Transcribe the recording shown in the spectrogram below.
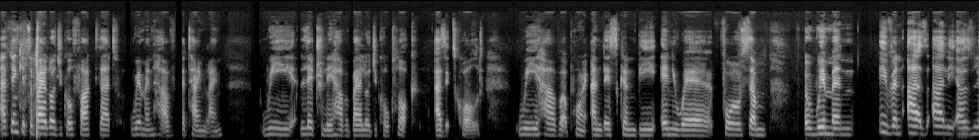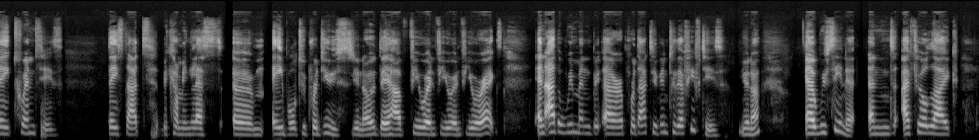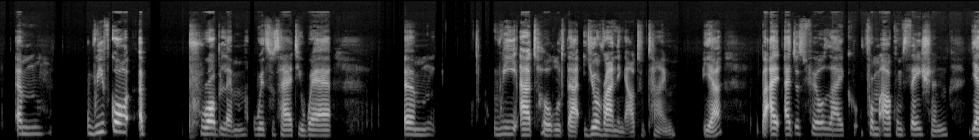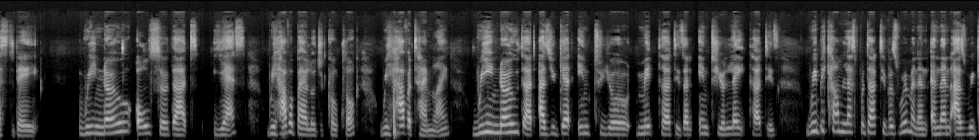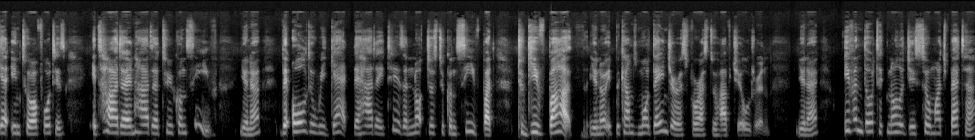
i think it's a biological fact that women have a timeline we literally have a biological clock as it's called we have a point and this can be anywhere for some women even as early as late 20s they start becoming less um, able to produce you know they have fewer and fewer and fewer eggs and other women are productive into their 50s you know uh, we've seen it and i feel like um, we've got a problem with society where um, we are told that you're running out of time yeah but I, I just feel like from our conversation yesterday we know also that yes we have a biological clock we have a timeline. We know that as you get into your mid 30s and into your late 30s we become less productive as women and, and then as we get into our 40s it's harder and harder to conceive you know? The older we get the harder it is and not just to conceive but to give birth you know? It becomes more dangerous for us to have children you know even though technology is so much better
